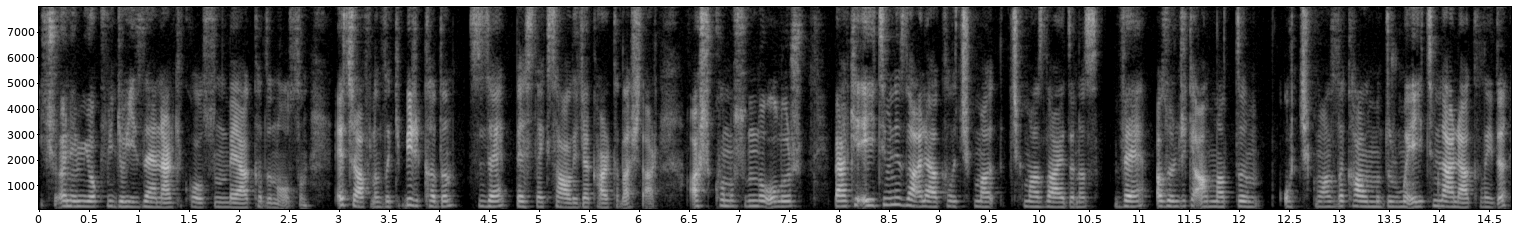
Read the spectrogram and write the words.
hiç önemi yok videoyu izleyen erkek olsun veya kadın olsun. Etrafınızdaki bir kadın size destek sağlayacak arkadaşlar. Aşk konusunda olur. Belki eğitiminizle alakalı çıkma, çıkmazdaydınız ve az önceki anlattığım o çıkmazda kalma durumu eğitimle alakalıydı.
